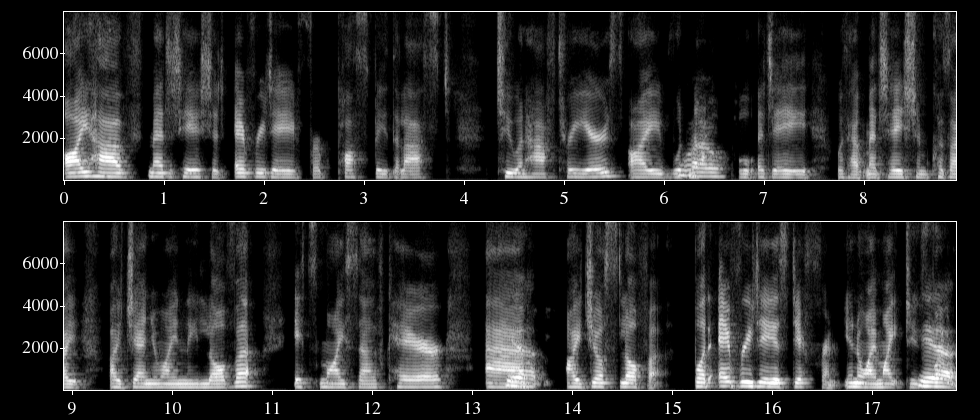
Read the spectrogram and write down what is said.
I have meditated every day for possibly the last two and a half three years I would not wow. go a day without meditation because I I genuinely love it it's my self-care um Yeah. I just love it but every day is different you know I might do five Yeah.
